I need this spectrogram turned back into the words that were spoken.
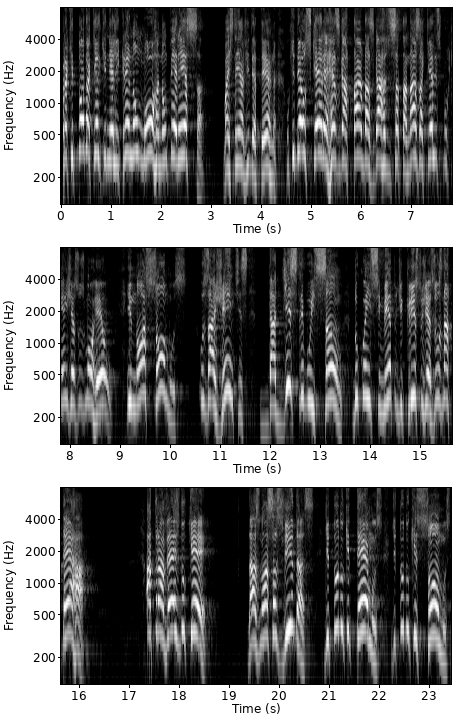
para que todo aquele que nele crê não morra, não pereça, mas tem a vida eterna. O que Deus quer é resgatar das garras de Satanás aqueles por quem Jesus morreu. E nós somos os agentes da distribuição do conhecimento de Cristo Jesus na terra. Através do que? Das nossas vidas, de tudo que temos, de tudo que somos,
